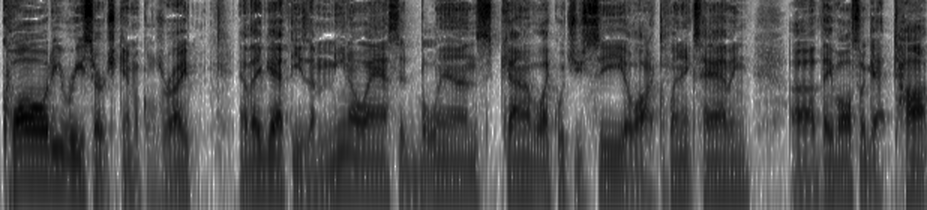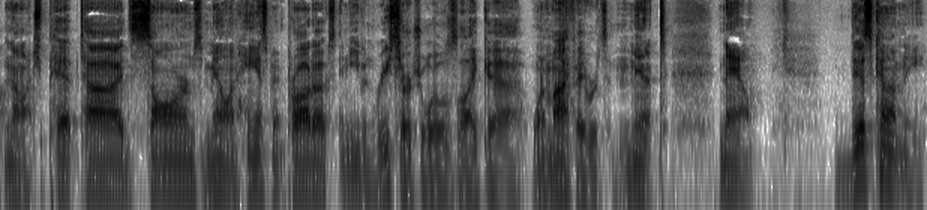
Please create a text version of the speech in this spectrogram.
quality research chemicals, right? Now they've got these amino acid blends, kind of like what you see a lot of clinics having. Uh, they've also got top notch peptides, SARMs, male enhancement products, and even research oils like uh, one of my favorites, mint. Now, this company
